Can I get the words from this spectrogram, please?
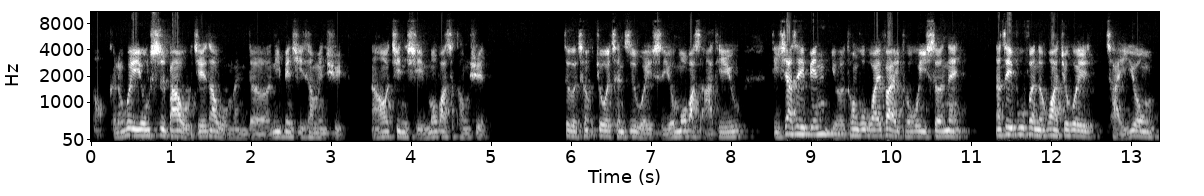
哦，可能会用四八五接到我们的逆变器上面去，然后进行 Modbus 通讯。这个称就会称之为使用 Modbus RTU。底下这一边有通过 WiFi 通过 ECU 内那这一部分的话就会采用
